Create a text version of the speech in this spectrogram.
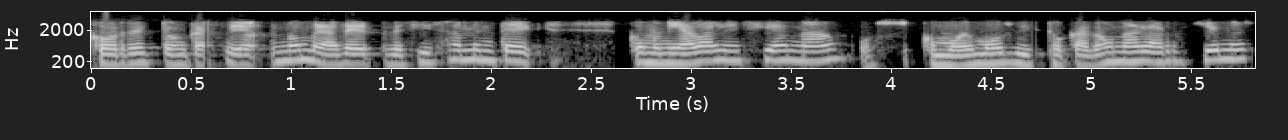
Correcto, en Castellón. No, hombre, a ver, precisamente Comunidad Valenciana, pues como hemos visto, cada una de las regiones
